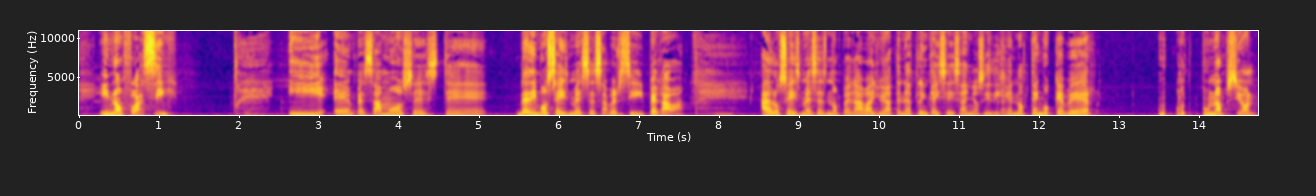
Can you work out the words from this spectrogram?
y no fue así. Y empezamos, este, le dimos seis meses a ver si pegaba. A los seis meses no pegaba, yo ya tenía 36 años y dije, no, tengo que ver un- una opción.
